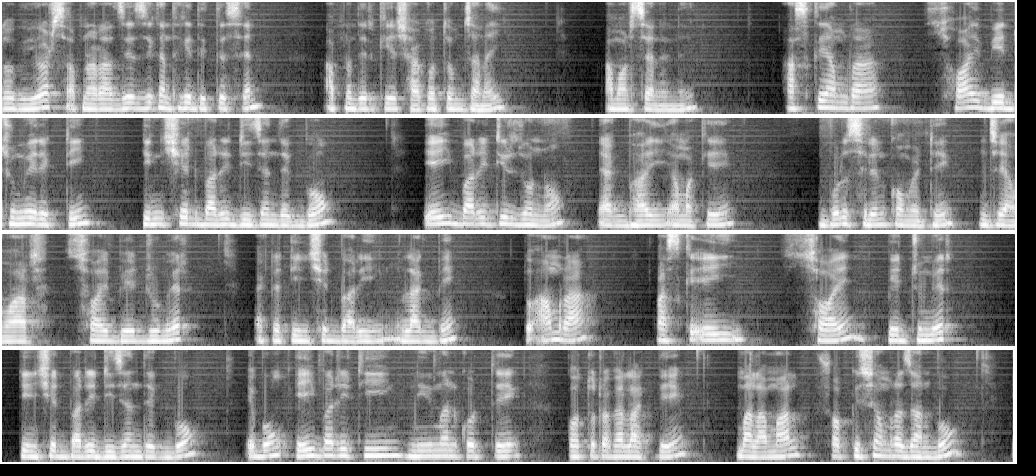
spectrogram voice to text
Hello viewers, আপনারা যে যেখান থেকে দেখতেছেন, আপনাদেরকে স্বাগতম জানাই আমার চ্যানেলে। আজকে আমরা ছয় বেডরুমের একটি টিন বাড়ির ডিজাইন দেখব। এই বাড়িটির জন্য এক ভাই আমাকে বলেছিলেন কমেন্টে যে আমার ছয় বেডরুমের একটা টিন বাড়ি লাগবে। তো আমরা আজকে এই ছয় বেডরুমের টিন বাড়ির ডিজাইন দেখব এবং এই বাড়িটি নির্মাণ করতে কত টাকা লাগবে মালামাল সব কিছু আমরা জানব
